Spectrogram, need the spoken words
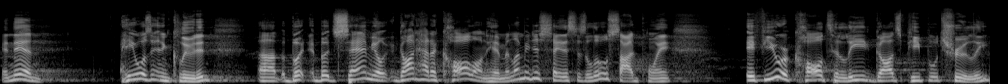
and then he wasn't included. Uh, but, but Samuel, God had a call on him. And let me just say this as a little side point. If you are called to lead God's people truly,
